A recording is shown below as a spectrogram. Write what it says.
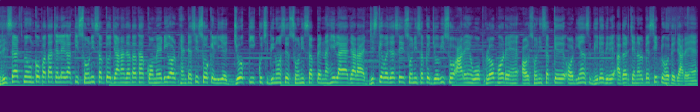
रिसर्च में उनको पता चलेगा की सोनी सब तो जाना जाता था कॉमेडी और फैंटेसी शो के लिए, जो की कुछ दिनों से सोनी सब पे नहीं लाया जा रहा है। जिसके वजह से सोनी सब के जो भी शो आ रहे हैं, वो फ्लॉप हो रहे हैं और सोनी सब के ऑडियंस धीरे धीरे अदर चैनल पे शिफ्ट होते जा जा रहे हैं।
